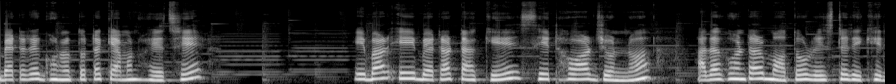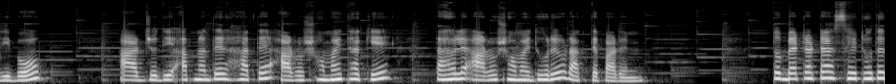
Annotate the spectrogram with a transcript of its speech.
ব্যাটারের ঘনত্বটা কেমন হয়েছে। এবার এই ব্যাটারটাকে সেট হওয়ার জন্য আধা ঘণ্টার মতো রেস্টে রেখে দিব। আর যদি আপনাদের হাতে আরও সময় থাকে, তাহলে আরও সময় ধরেও রাখতে পারেন। তো ব্যাটারটা সেট হতে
